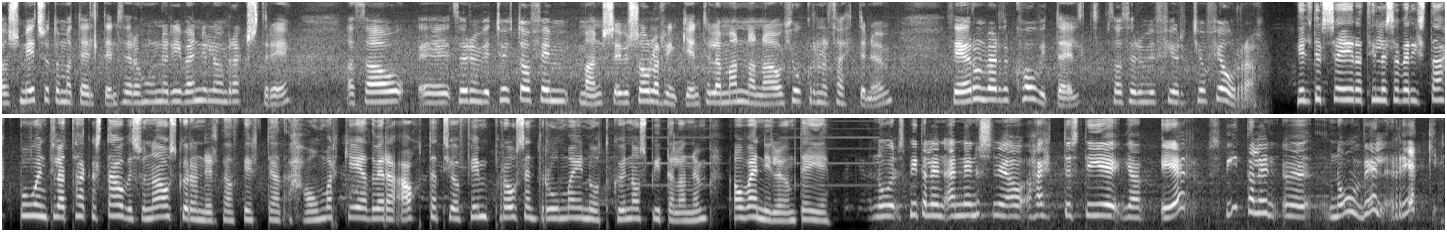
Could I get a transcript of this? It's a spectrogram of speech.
á smittsjóttumadeildin þegar hún er í venjulegum rekstri að þá e, þurfum við 25 manns yfir sólarringin til að mannana á hjógrunarþættinum. Þegar hún verður COVID-deild þá þurfum við 44. Hildur segir að til þess að vera í stakk búin til að takast á við svona áskuranir þá þyrti að hámarki að vera 85% rúma í nótkun á spítalanum á vennilegum degi. Nú er spítalinn enn einu sinni á hættustígi, já, er spítalinn uh, nógu vel rekin?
